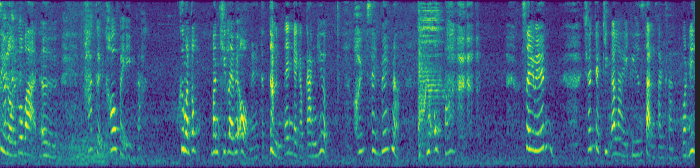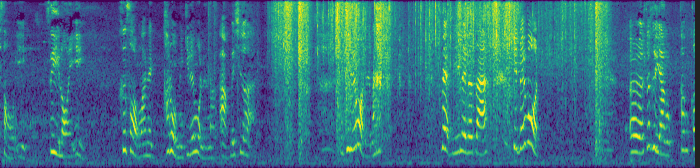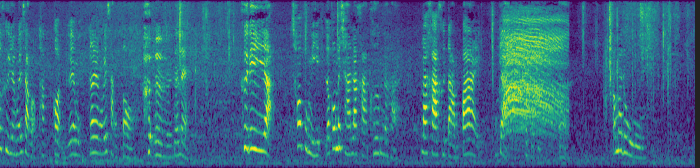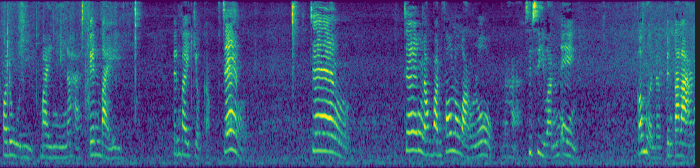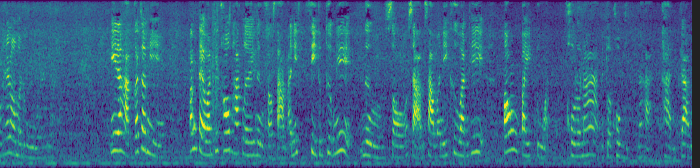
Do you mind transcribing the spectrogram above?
สี่ร้อยกว่าบาท เออ ถ้าเกิดเข้าไปเองนะคือมันต้อง มันคิดอะไรไม่ออกไงแต่ตื่นเต้นไงกับการที่แบบเฮ้ยเซเว่นอะนึกออกปะเซเว่นฉันอยากกินอะไรคือฉันสั่งสั่งสั่งวันที่สองอีกสี่ร้อยอีก คือสองวันเนี่ยขนมยังกินไม่หมดเลยนะอะไม่เชื่อยังกินไม่หมดเลยนะแบบนี้เลยนะจ๊ะกินไม่หมด เออ ก็คือยังก็ก็คือยังไม่สั่งหรอกพักก่อนก็ยังก็ยังไม่สั่งต่อ เออนั่นแหละคือดีอะ ชอบตรงนี้แล้วก็ไม่ชาร์จราคาเพิ่มนะคะ ราคาคือตามป้ายทุกอย่างปกติอ่าเอามาดูมาดูอีกใบนี้นะคะ เป็นใบ เป็นใบเกี่ยวกับแจ้ง แจ้ง แจ้งนับวันเฝ้าระวังโรคนะคะ 14 วันนั่นเอง ก็เหมือนแบบเป็นตารางให้เรามาดูอะไรเงี้ยนี่นะคะก็จะมี ตั้งแต่วันที่เข้าพักเลยหนึ่งสองสามอันนี้สี่ทึบๆนี่หนึ่งสองสามสามวันนี้คือวันที่ต้องไปตรวจโคโรนาไปตรวจโควิดนะคะผ่านการ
